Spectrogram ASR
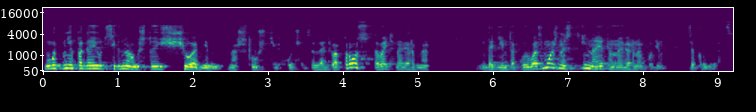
Ну вот мне подают сигнал, что еще один наш слушатель хочет задать вопрос. Давайте, наверное, дадим такую возможность, и на этом, наверное, будем закругляться.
